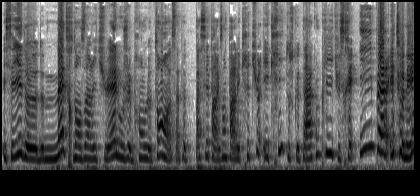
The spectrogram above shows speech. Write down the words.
essayer de, de mettre dans un rituel où je vais prendre le temps, euh, ça peut passer par exemple par l'écriture, écris tout ce que tu as accompli, tu serais hyper étonné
